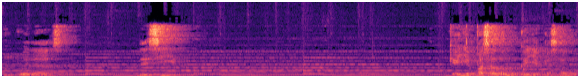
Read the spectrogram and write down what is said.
tú puedas decir que haya pasado lo que haya pasado,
